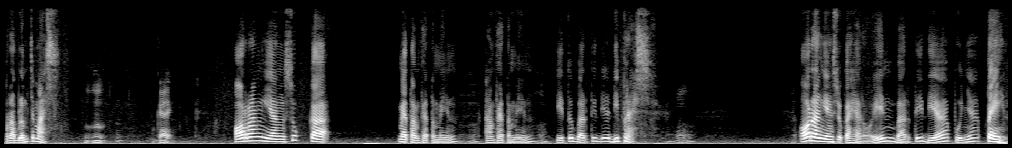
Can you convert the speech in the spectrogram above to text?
problem cemas. Mm-mm. Oke. Orang yang suka metamfetamin, amfetamin itu berarti dia depres. Orang yang suka heroin berarti dia punya pain.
